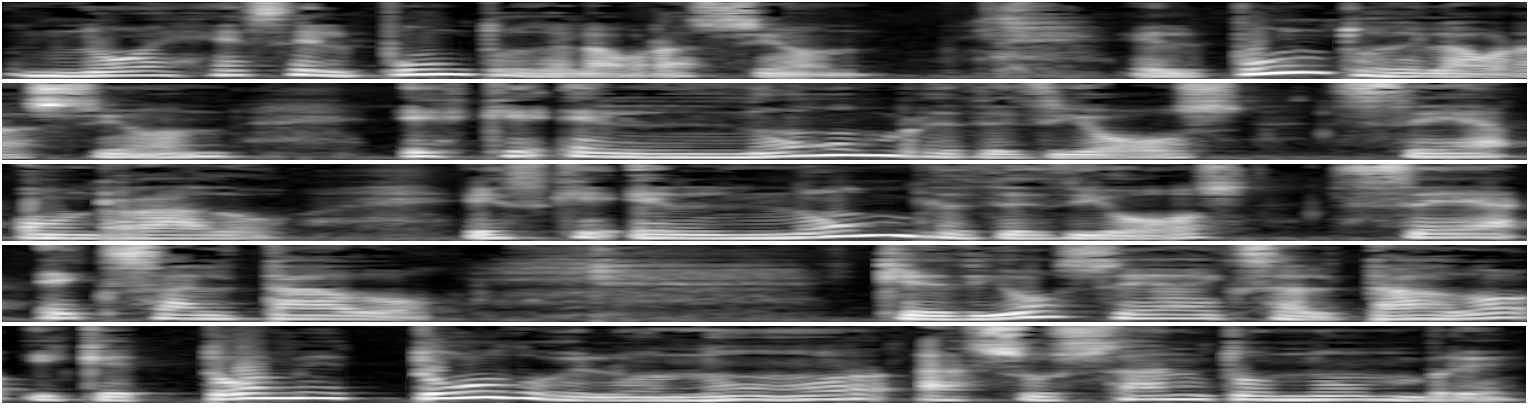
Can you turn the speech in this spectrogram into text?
No es ese el punto de la oración. El punto de la oración es que el nombre de Dios sea honrado, es que el nombre de Dios sea exaltado. Que Dios sea exaltado y que tome todo el honor a su santo nombre.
